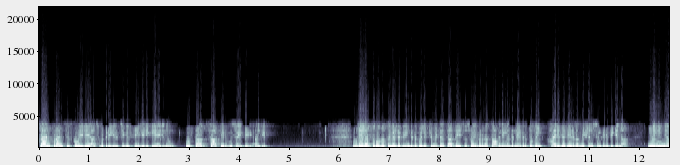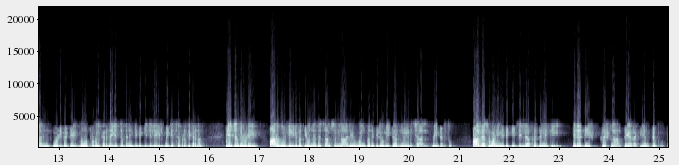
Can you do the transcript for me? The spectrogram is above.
സാൻ ഫ്രാൻസിസ്കോയിലെ ആശുപത്രിയിൽ ചികിത്സയിലിരിക്കെയായിരുന്നു ഉസ്താദ് സാക്കിർ ഹുസൈന്റെ അന്ത്യം. ജലസ്രോതസ്സുകളുടെ വീണ്ടെടുപ്പ് ലക്ഷ്യമിട്ട് തദ്ദേശ സ്വയംഭരണ സ്ഥാപനങ്ങളുടെ നേതൃത്വത്തിൽ ഹരിത കേരളം മിഷൻ സംഘടിപ്പിക്കുന്ന ഇനി ഞാൻ ഒഴുകട്ടെ ബോധവൽക്കരണ യജ്ഞത്തിന് ഇടുക്കി ജില്ലയിൽ മികച്ച പ്രതികരണം. യജ്ഞത്തിലൂടെ കിലോമീറ്റർ നീർച്ചാൽ വീണ്ടെടുത്തു. ആകാശവാണി ഇടുക്കി ജില്ലാ പ്രതിനിധി രതീഷ് കൃഷ്ണ തയ്യാറാക്കിയ റിപ്പോർട്ട്.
